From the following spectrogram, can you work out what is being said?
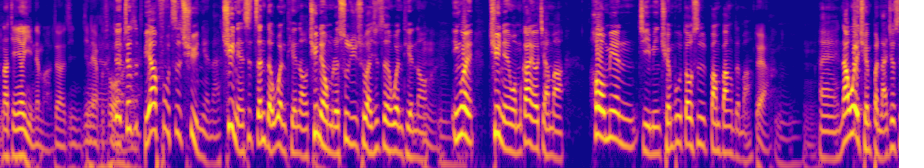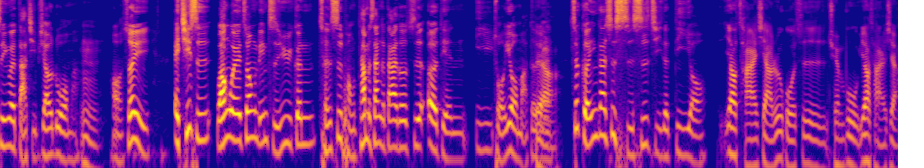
那今天又赢了嘛，对啊，今今天还不错啊，对，就是不要复制去年啊，去年是真的问天哦，去年我们的数据出来就真的问天哦，因为去年我们刚才有讲嘛，后面几名全部都是邦邦的嘛，对啊，嗯。嗯。哎，那魏权本来就是因为打击比较弱嘛，嗯。哦，所以哎，其实王维忠、林子玉跟陈世鹏他们三个大概都是二点一左右嘛，对不对？对啊，这个应该是史诗级的低哦。要查一下，如果是全部要查一下，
